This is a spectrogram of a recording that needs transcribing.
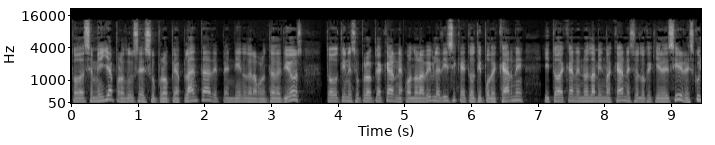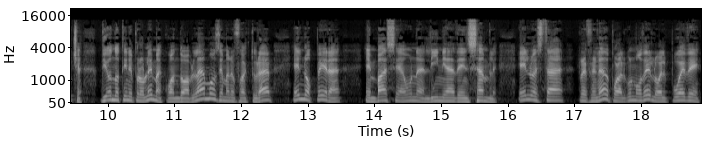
Toda semilla produce su propia planta dependiendo de la voluntad de Dios. Todo tiene su propia carne. Cuando la Biblia dice que hay todo tipo de carne y toda carne no es la misma carne, eso es lo que quiere decir. Escucha, Dios no tiene problema. Cuando hablamos de manufacturar, Él no opera en base a una línea de ensamble. Él no está refrenado por algún modelo, él puede,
